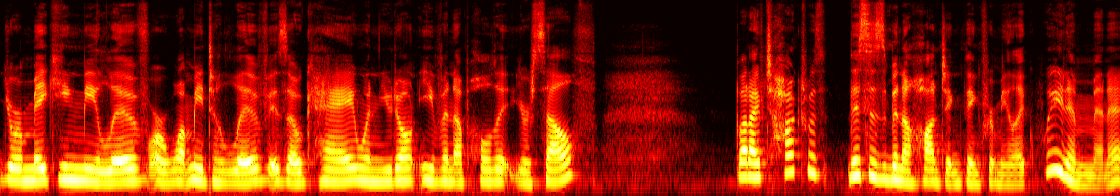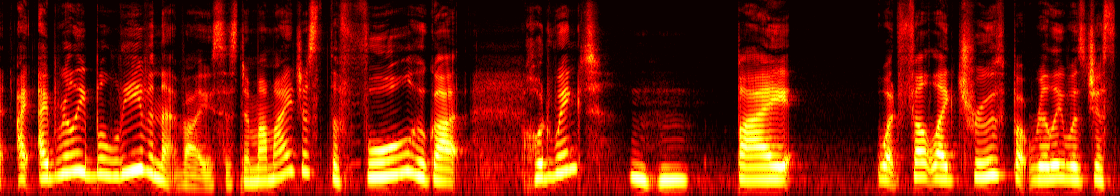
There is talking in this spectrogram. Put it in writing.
you're making me live or want me to live is okay when you don't even uphold it yourself? But I've talked with, this has been a haunting thing for me. Like, wait a minute, I, I really believe in that value system. Am I just the fool who got hoodwinked mm-hmm. by what felt like truth, but really was just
